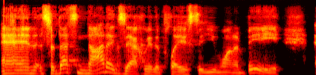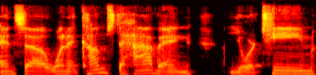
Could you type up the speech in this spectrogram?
And so that's not exactly the place that you want to be. And so when it comes to having your team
